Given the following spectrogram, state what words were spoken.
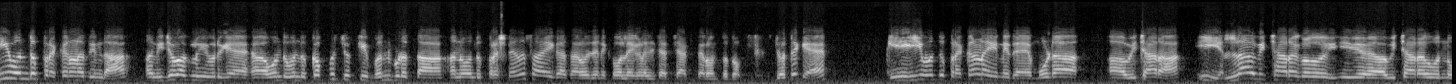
ಈ ಒಂದು ಪ್ರಕರಣದಿಂದ ನಿಜವಾಗ್ಲೂ ಇವರಿಗೆ ಒಂದು ಒಂದು ಕಪ್ಪು ಚುಕ್ಕಿ ಬಂದ್ಬಿಡುತ್ತಾ ಅನ್ನೋ ಒಂದು ಪ್ರಶ್ನೆನೂ ಸಹ ಈಗ ಸಾರ್ವಜನಿಕ ವಲಯಗಳಲ್ಲಿ ಚರ್ಚೆ ಆಗ್ತಾ ಇರುವಂತದ್ದು ಜೊತೆಗೆ, ಈ ಈ ಒಂದು ಪ್ರಕರಣ ಏನಿದೆ ಮೂಡ ವಿಚಾರ, ಈ ಎಲ್ಲಾ ವಿಚಾರಗಳು, ಈ ವಿಚಾರವನ್ನು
